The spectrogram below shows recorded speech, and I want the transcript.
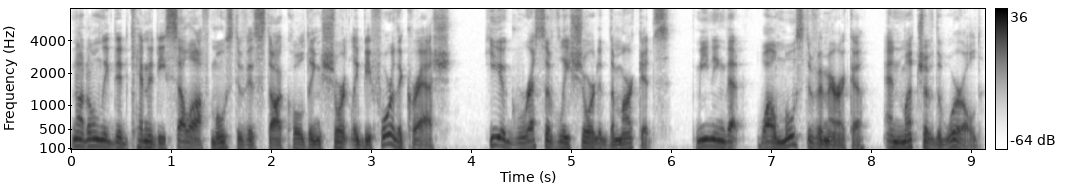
Not only did Kennedy sell off most of his stock holdings shortly before the crash, he aggressively shorted the markets, meaning that while most of America, and much of the world,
